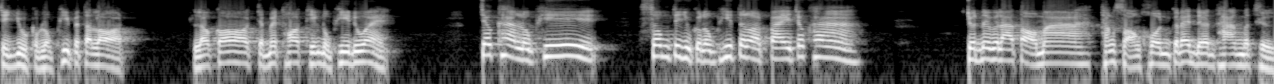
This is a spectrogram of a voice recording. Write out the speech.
จะอยู่กับหลวงพี่ไปตลอด แล้วก็จะไม่ทอดทิ้งหลวงพี่ด้วย เจ้าค่ะหลวงพี่ ส้มจะอยู่กับหลวงพี่ตลอดไปเจ้าค่ะ จนในเวลาต่อมาทั้งสองคนก็ได้เดินทางมาถึง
